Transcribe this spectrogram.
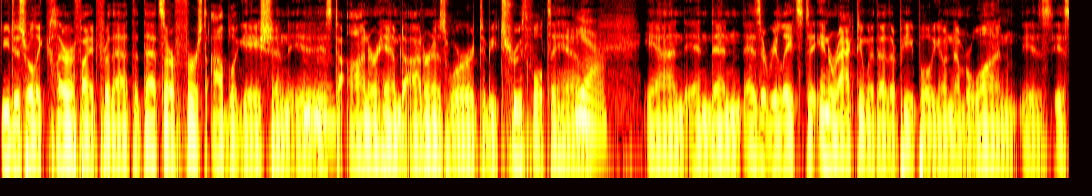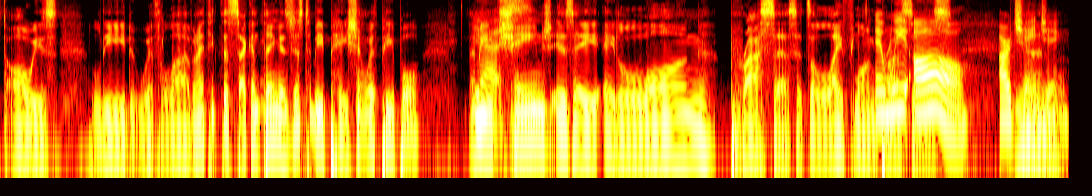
you just really clarified for that that that's our first obligation is, mm-hmm. is to honor him to honor his word to be truthful to him yeah and and then as it relates to interacting with other people you know number one is is to always lead with love and i think the second thing is just to be patient with people i yes. mean change is a a long process it's a lifelong and process. we all are changing. And,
